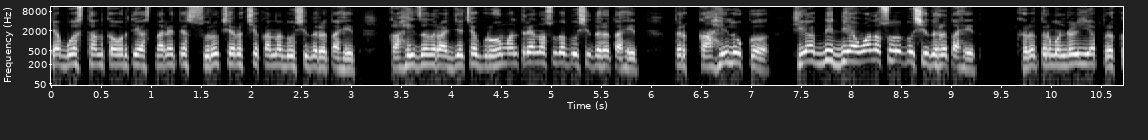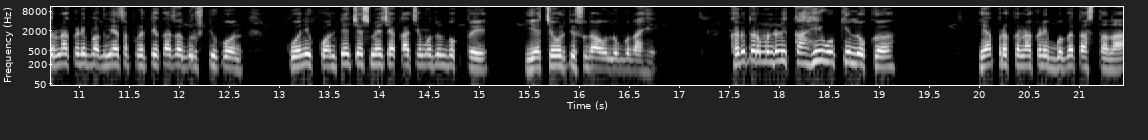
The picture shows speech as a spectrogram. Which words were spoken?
त्या बस स्थानकावरती असणाऱ्या त्या सुरक्षा रक्षकांना दोषी धरत आहेत. काही जण राज्याच्या गृहमंत्र्यांना सुद्धा दोषी धरत आहेत. तर काही लोक ही अगदी देवाला सुद्धा दोषी धरत आहेत. खरं तर मंडळी या प्रकरणाकडे बघण्याचा प्रत्येकाचा दृष्टिकोन कोणी कोणत्या चष्म्याच्या काचेमधून बघतोय याच्यावरती सुद्धा अवलंबून आहे. खरं तर मंडळी काही वकील लोक या प्रकरणाकडे बघत असताना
